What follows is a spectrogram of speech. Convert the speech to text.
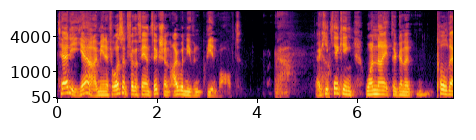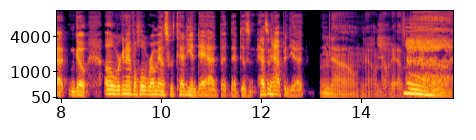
teddy yeah i mean if it wasn't for the fan fiction i wouldn't even be involved Yeah. I keep thinking one night they're going to pull that and go, "Oh, we're going to have a whole romance with Teddy and Dad," but that doesn't hasn't happened yet. No, no, no, it hasn't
